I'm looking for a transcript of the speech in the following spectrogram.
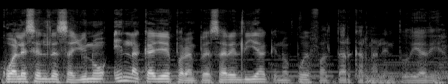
¿cuál es el desayuno en la calle para empezar el día que no puede faltar, carnal, en tu día a día?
